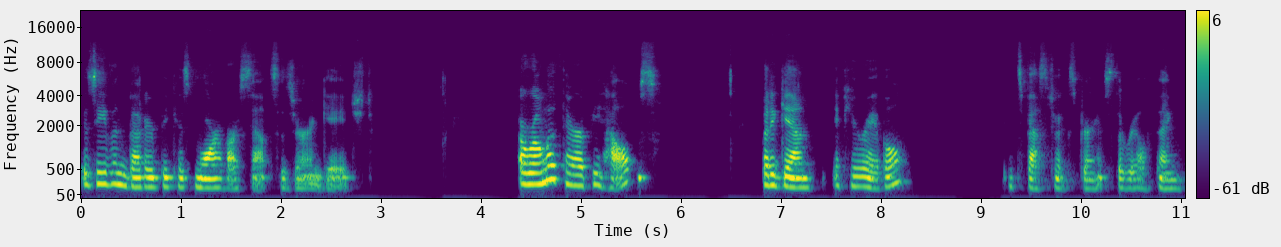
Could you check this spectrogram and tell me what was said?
is even better because more of our senses are engaged. Aromatherapy helps, but again, if you're able, it's best to experience the real thing.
